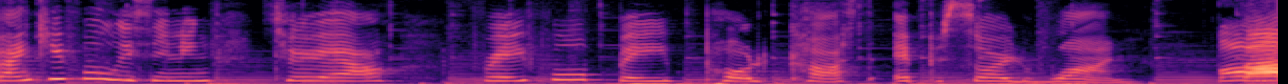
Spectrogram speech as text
Thank you for listening to our 3 4B podcast episode 1. Bye.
